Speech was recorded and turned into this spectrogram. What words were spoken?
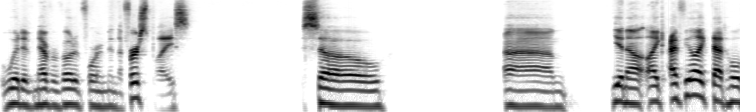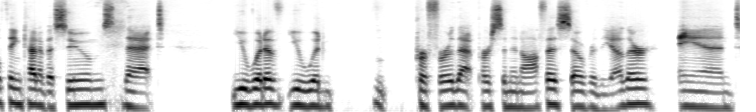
would have never voted for him in the first place. So, um, you know, like I feel like that whole thing kind of assumes that you would have, you would prefer that person in office over the other. And,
